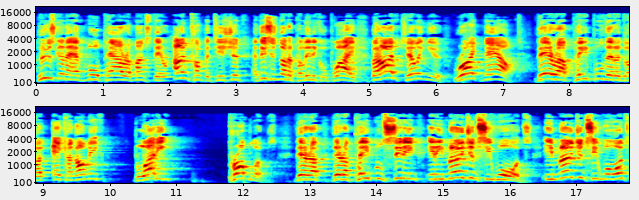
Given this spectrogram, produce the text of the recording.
who's going to have more power amongst their own competition. And this is not a political play, but I'm telling you right now, there are people that have got economic bloody problems. There are, there are people sitting in emergency wards, emergency wards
